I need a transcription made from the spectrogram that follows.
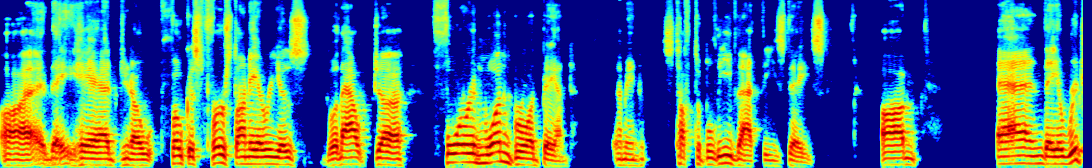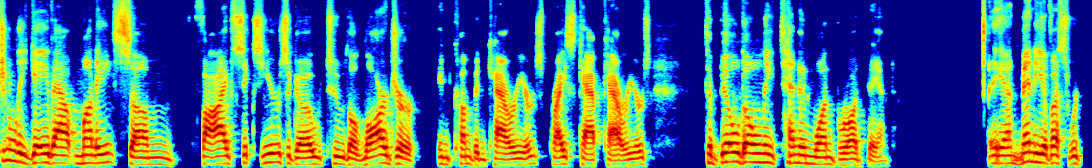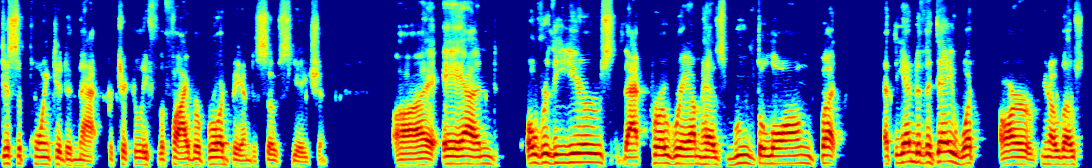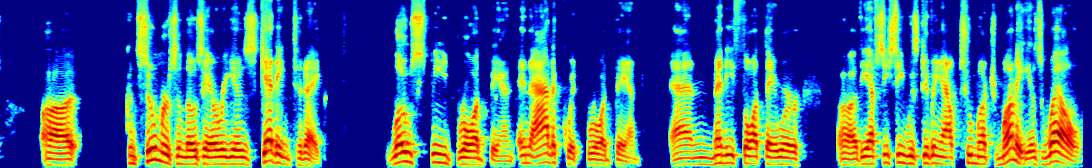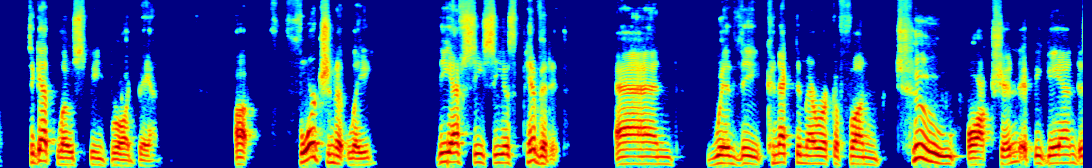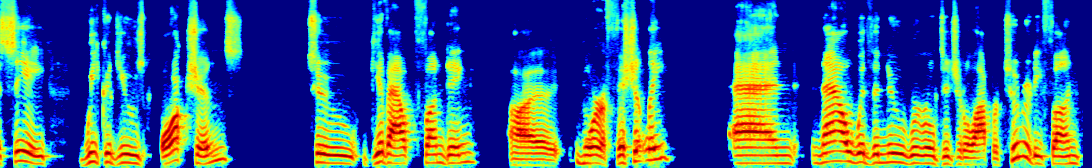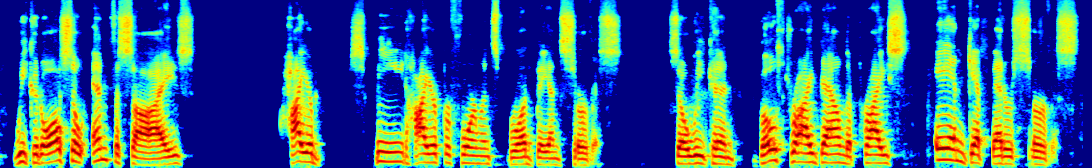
Uh, they had, you know, focused first on areas without uh, four in one broadband. I mean, it's tough to believe that these days. Um, and they originally gave out money some five, six years ago to the larger incumbent carriers, price cap carriers, to build only 10 in 1 broadband. And many of us were disappointed in that, particularly for the Fiber Broadband Association. Uh, and over the years, that program has moved along, but at the end of the day, what are you know those uh, consumers in those areas getting today? Low speed broadband, inadequate broadband, and many thought they were uh, the FCC was giving out too much money as well to get low speed broadband. Uh, fortunately, the FCC has pivoted, and with the Connect America Fund 2 auction, it began to see we could use auctions to give out funding uh, more efficiently. And now, with the new Rural Digital Opportunity Fund, we could also emphasize higher speed, higher performance broadband service. So we can both drive down the price and get better service.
